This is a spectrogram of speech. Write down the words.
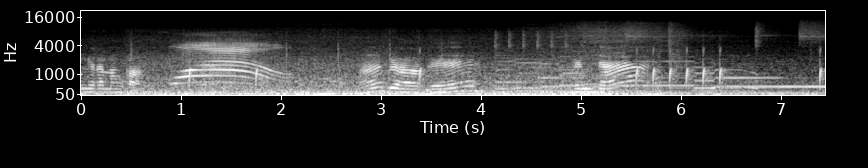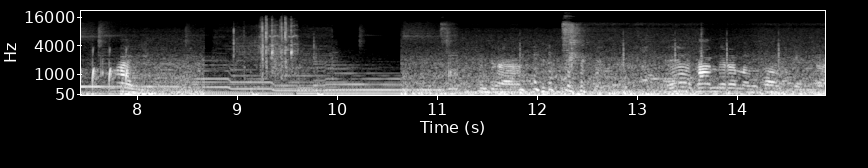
Cameraman ko. Wow! Ah, grabe. Ganda. Ay. Ang Grabe. Ayan, cameraman ko. Ganda.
